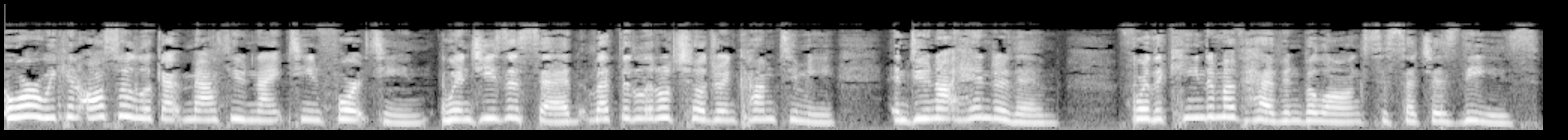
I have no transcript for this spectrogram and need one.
Or we can also look at Matthew 19, 14, when Jesus said, Let the little children come to me and do not hinder them, for the kingdom of heaven belongs to such as these.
